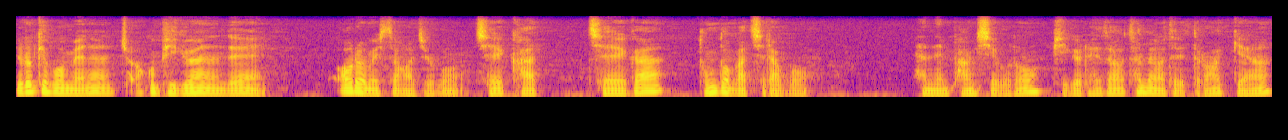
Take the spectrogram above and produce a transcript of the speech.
이렇게 보면은 조금 비교하는데 어려움이 있어가지고 제 가, 제가 동동 가치라고 하는 방식으로 비교를 해서 설명을 드리도록 할게요.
